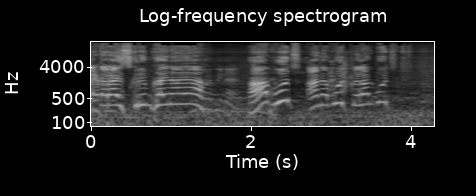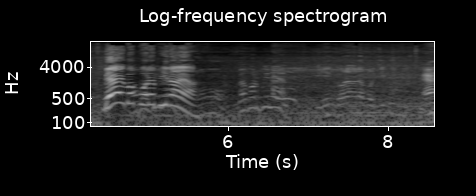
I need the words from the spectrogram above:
અત્યારે આઈસ્ક્રીમ ખાઈને આયા. હા પૂછ આને પૂછ પેલાને પૂછ. બે બપોરે પીને આયા. બપોર પીને એ દોડા ને પડતી હે?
